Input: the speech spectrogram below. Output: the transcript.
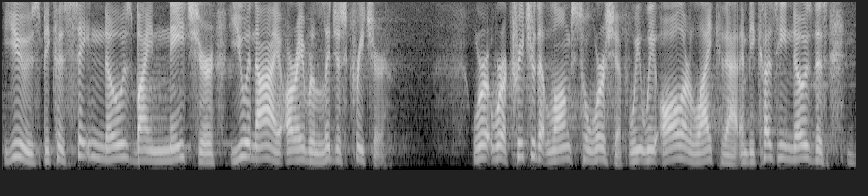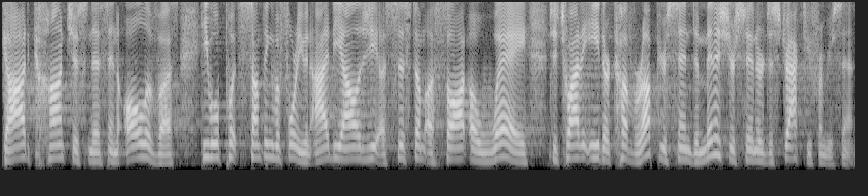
use because Satan knows by nature you and I are a religious creature. We're, we're a creature that longs to worship. We, we all are like that. And because he knows this God consciousness in all of us, he will put something before you an ideology, a system, a thought, a way to try to either cover up your sin, diminish your sin, or distract you from your sin.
